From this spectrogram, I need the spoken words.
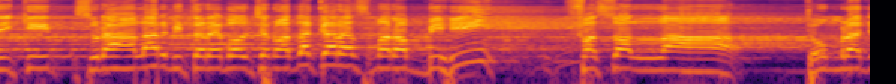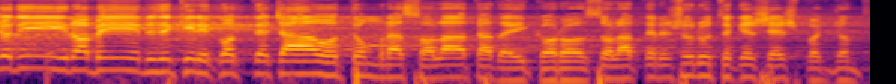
জিকির। সূরা আলার ভিতরে বলছেন ওয়াদাকার আসমা রব্বিহি ফাসাল্লা। তোমরা যদি রবের জিকির করতে চাও, তোমরা সলাত আদায় করো। সলাতের শুরু থেকে শেষ পর্যন্ত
